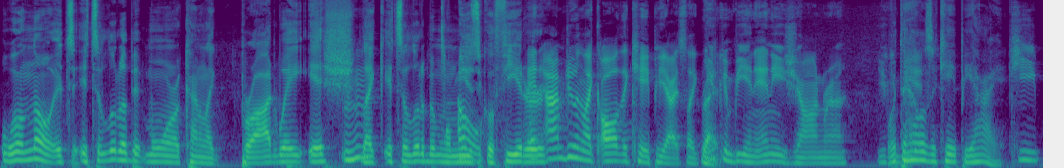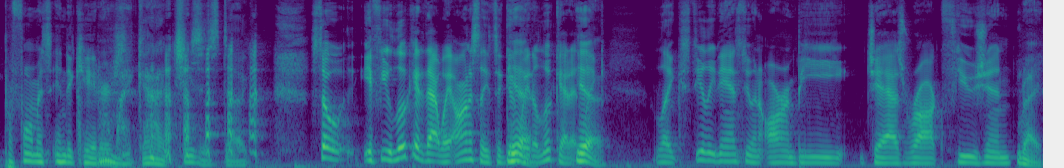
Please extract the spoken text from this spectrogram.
Well, no. It's it's a little bit more kind of like Broadway ish. Like it's a little bit more musical Oh, theater. And I'm doing like all the KPIs. Like you Right. can be in any genre. You what the hell is a KPI? key performance indicators? Oh my God, Jesus, Doug. So if you look at it that way, honestly, it's a good Yeah. way to look at it. Yeah. Like, like Steely Dan's doing R and B, jazz, rock, fusion. Right.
